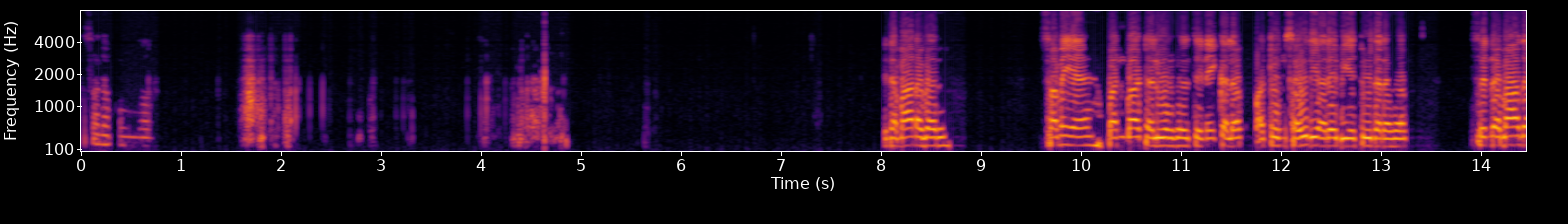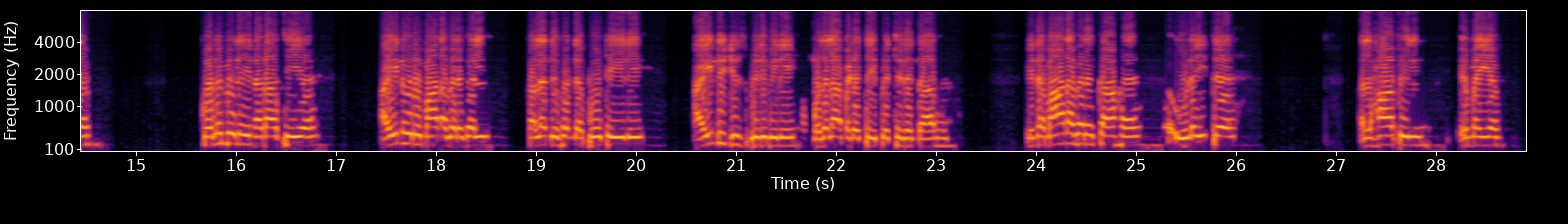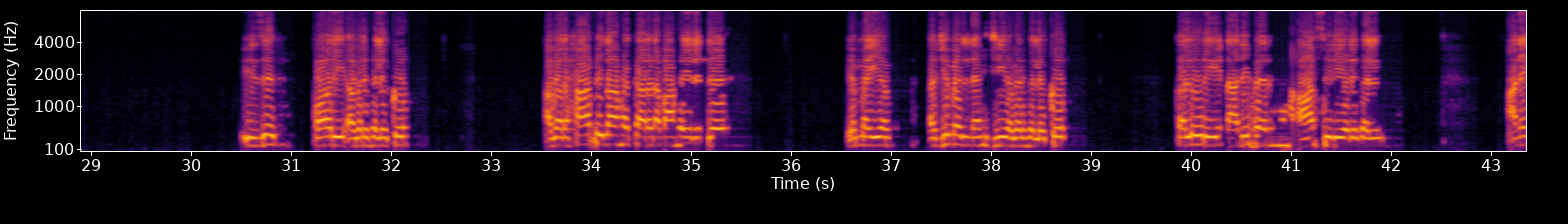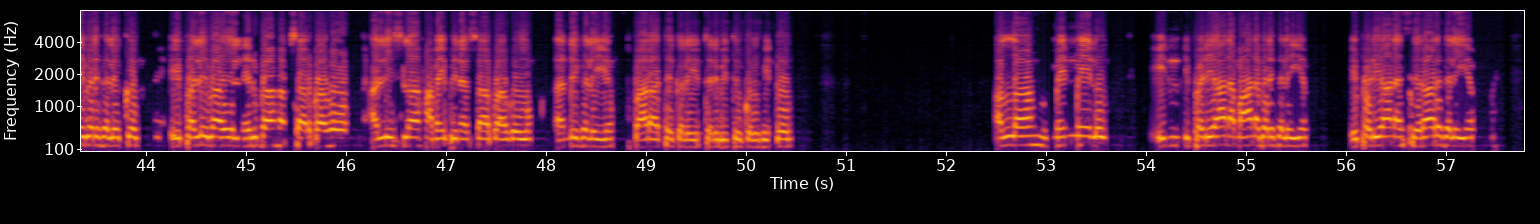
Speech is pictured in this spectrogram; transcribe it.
صدق الله இந்த மாணவர் சமய பண்பாட்டு அலுவல்கள் திணைக்களம் மற்றும் சவுதி அரேபிய தூதரகம் சென்ற மாதம் கொழும்பிலே நடாத்திய ஐநூறு மாணவர்கள் கலந்து கொண்ட போட்டியிலே ஐந்து ஜூஸ் பிரிவிலே முதலாம் இடத்தை பெற்றிருந்தார் இந்த மாணவருக்காக உழைத்த அல்ஹாஃபில் எம்ஐஎம் இசத் காரி அவர்களுக்கும் அவர் ஹாபிலாக காரணமாக இருந்த எம்ஐஎம் அஜ்மல் நஹ்ஜி அவர்களுக்கும் கல்லூரியின் அதிபர் ஆசிரியர்கள் அனைவர்களுக்கும் இப்பள்ளிவாயில் நிர்வாகம் சார்பாகவும் அல் இஸ்லாம் அமைப்பினர் சார்பாகவும் நன்றிகளையும் பாராட்டுகளையும் தெரிவித்துக் கொள்கின்றோம். அல்லாஹ் மென்மேலும் இப்படியான மாணவர்களையும் இப்படியான சிறார்களையும்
